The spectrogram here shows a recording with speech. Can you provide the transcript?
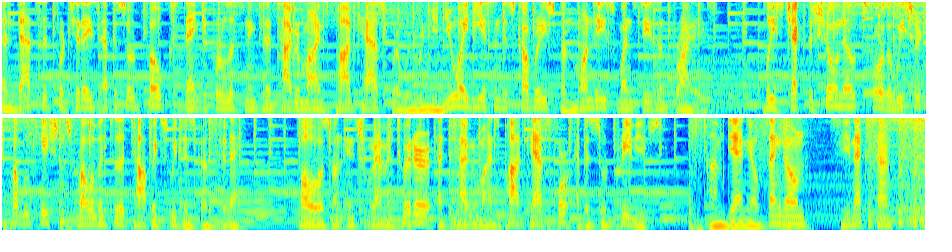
And that's it for today's episode, folks. Thank you for listening to the Tiger Minds podcast, where we bring you new ideas and discoveries on Mondays, Wednesdays, and Fridays. Please check the show notes for the research publications relevant to the topics we discussed today. Follow us on Instagram and Twitter at Tiger Minds Podcast for episode previews. I'm Daniel Fengone. See you next time.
